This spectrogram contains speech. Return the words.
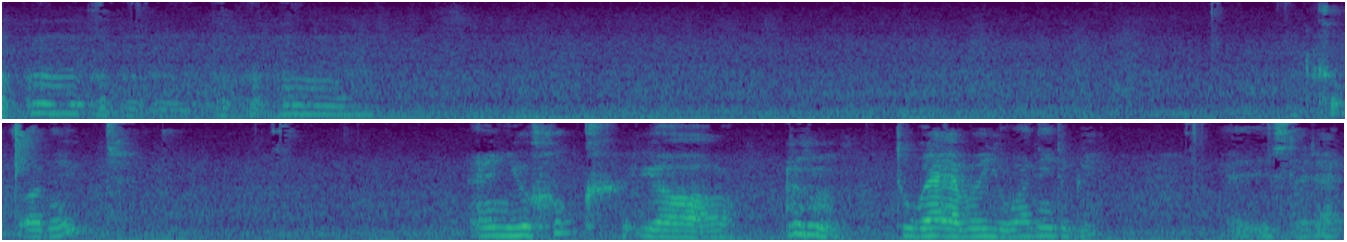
Hook on it, and you hook your to wherever you want it to be. And it's like that.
